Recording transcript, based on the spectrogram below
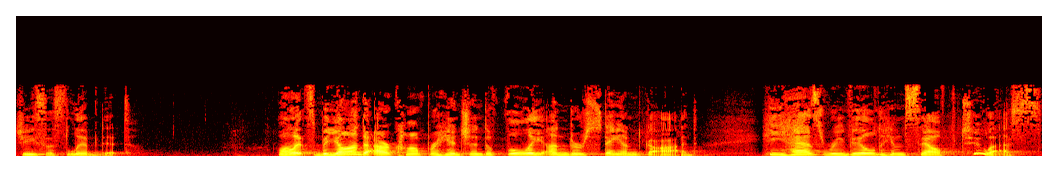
Jesus lived it. While it's beyond our comprehension to fully understand God, He has revealed Himself to us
